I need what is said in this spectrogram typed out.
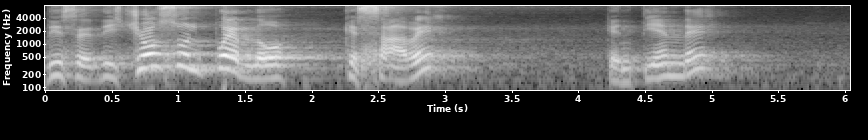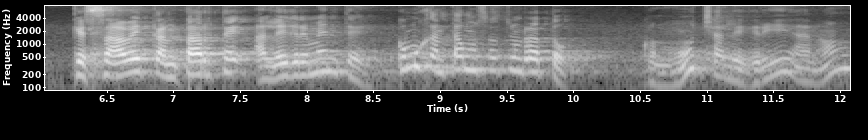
dice, dichoso el pueblo que sabe, que entiende, que sabe cantarte alegremente. ¿Cómo cantamos hace un rato? Con mucha alegría, ¿no?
